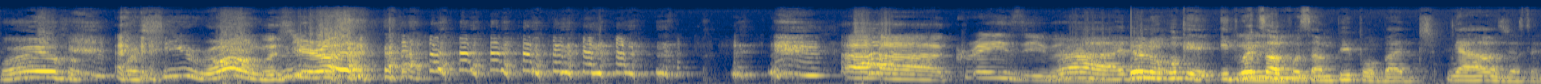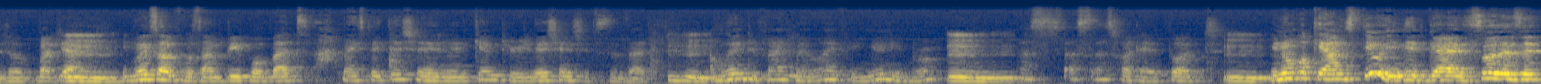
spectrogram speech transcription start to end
boy, was she wrong? was she wrong? ah, crazy, man. Bruh, I don't know. Okay, it works out for Mm. some people, but yeah, that was just a joke. But yeah, Mm. it works out for some people. But ah, my expectation when it came to relationships is that Mhm. I'm going to find my wife in uni, bro. Mm. That's that's that's what I thought. Mm. You know, okay, I'm still in it, guys. So there's a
